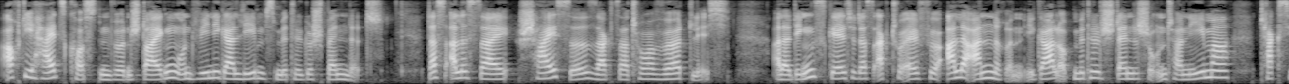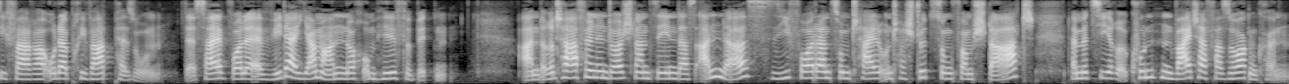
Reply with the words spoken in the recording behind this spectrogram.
Auch die Heizkosten würden steigen und weniger Lebensmittel gespendet. Das alles sei scheiße, sagt Sator wörtlich. Allerdings gelte das aktuell für alle anderen, egal ob mittelständische Unternehmer, Taxifahrer oder Privatpersonen. Deshalb wolle er weder jammern noch um Hilfe bitten. Andere Tafeln in Deutschland sehen das anders. Sie fordern zum Teil Unterstützung vom Staat, damit sie ihre Kunden weiter versorgen können.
